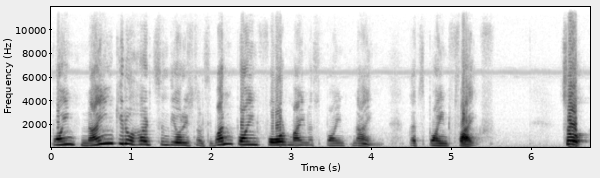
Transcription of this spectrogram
0.9 kilohertz in the original 1.4 minus 0.9 that is 0.5. So,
